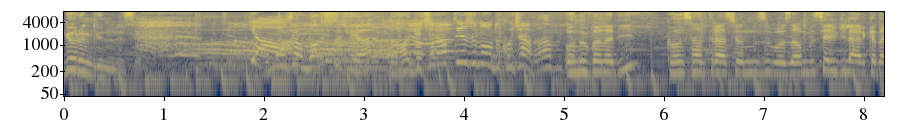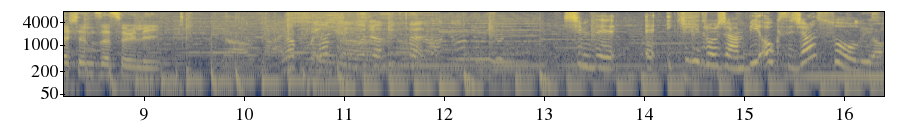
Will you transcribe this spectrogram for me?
görün gününüzü. Ya Hocam haksızlık ya. Daha geçen hafta yazılı olduk hocam. Onu bana değil, konsantrasyonunuzu bozan bu sevgili arkadaşlarınıza söyleyin. hocam lütfen. şimdi e, iki hidrojen bir oksijen su oluyor.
